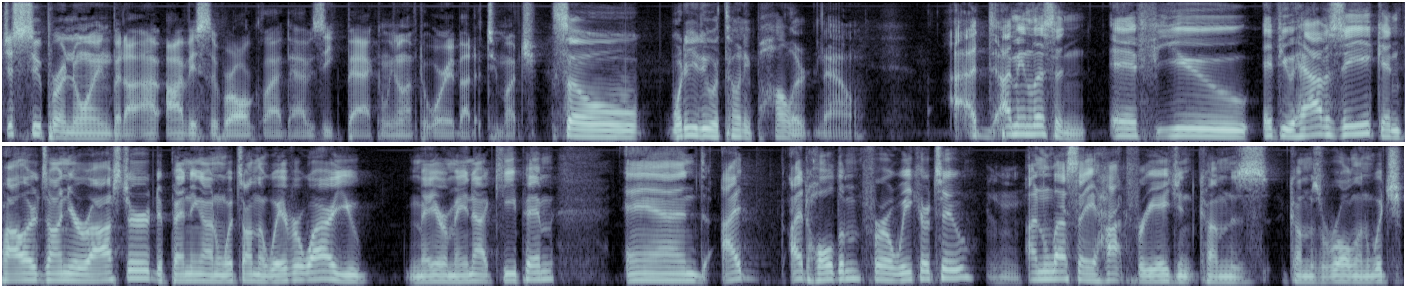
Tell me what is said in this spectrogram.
just super annoying. But I, obviously, we're all glad to have Zeke back, and we don't have to worry about it too much. So, what do you do with Tony Pollard now? I, I, mean, listen. If you if you have Zeke and Pollard's on your roster, depending on what's on the waiver wire, you may or may not keep him. And I'd I'd hold him for a week or 2 mm-hmm. unless a hot free agent comes comes rolling, which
